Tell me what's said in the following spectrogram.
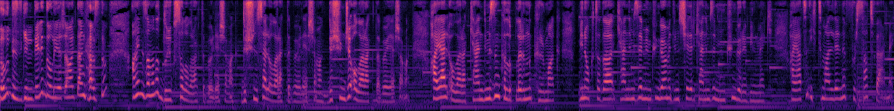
dolu dizgin, deli dolu yaşamaktan kastım. Aynı zamanda duygusal olarak da böyle yaşamak, düşünsel olarak da böyle yaşamak, düşünce olarak da böyle yaşamak, hayal olarak kendimizin kalıplarını kırmak, bir noktada kendimize mümkün görmediğimiz şeyleri kendimize mümkün görebilmek, hayatın ihtimallerine fırsat vermek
